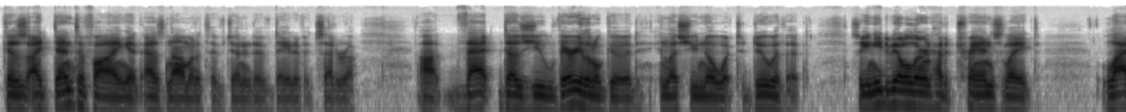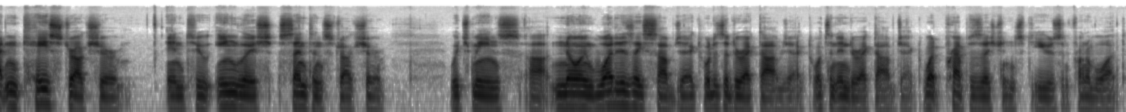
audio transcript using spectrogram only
Because identifying it as nominative, genitive, dative, etc., uh, that does you very little good unless you know what to do with it. So you need to be able to learn how to translate Latin case structure into English sentence structure which means uh, knowing what is a subject, what is a direct object, what's an indirect object, what prepositions to use in front of what,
